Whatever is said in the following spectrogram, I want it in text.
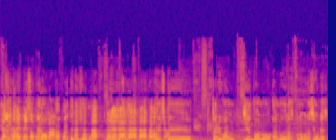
tacito cigarrón. de peso pluma. aparte ni fumo, ¿no? O sea, este, pero igual, yendo a lo, a lo de las colaboraciones,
